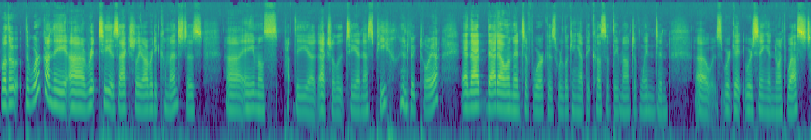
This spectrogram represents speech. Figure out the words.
Well, the the work on the uh, RIT-T is actually already commenced, as uh, AEMO's the uh, actual TNSP in Victoria, and that that element of work is we're looking at because of the amount of wind and uh, we're get, we're seeing in northwest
